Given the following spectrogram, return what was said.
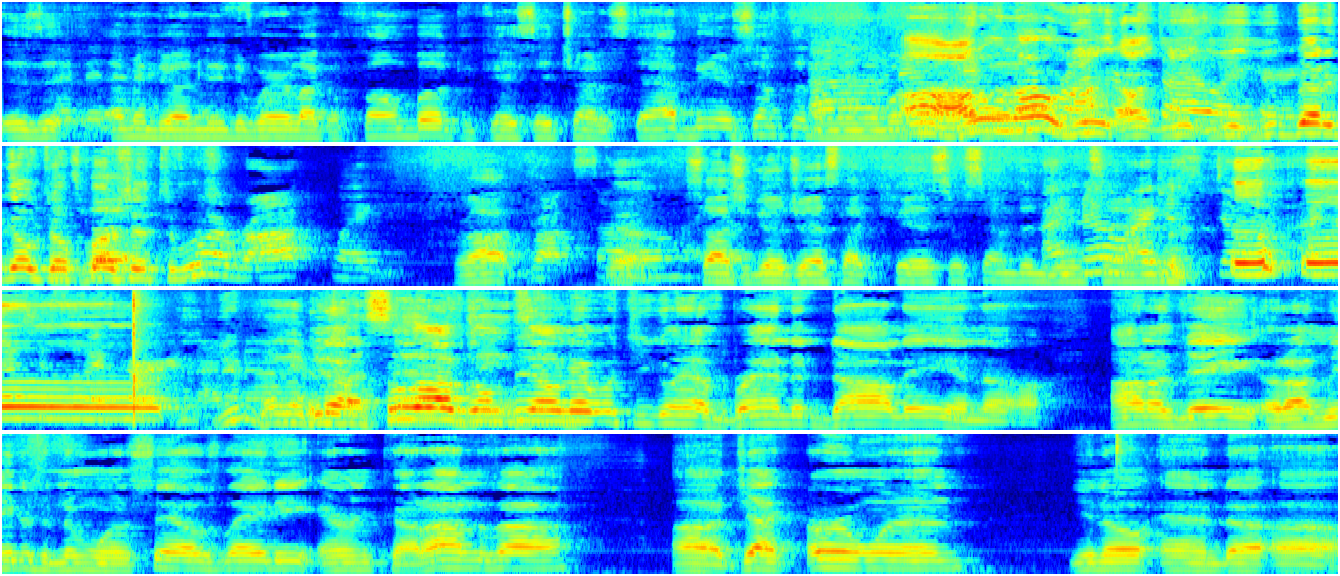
Is it? I've I mean, do I need to wear like a phone book in case they try to stab me or something? I mean, Uh, I don't know. You, I, you, you, you better go to a person It's more intuition. rock, like Rock. rock style. Yeah. So I should go dress like Kiss or something. I Gene know. I Simmons? just don't. I, that's just what I've heard. You, don't know. Maybe you know, who else gonna be on there with you? Gonna have Brandon Dolly and uh, Ana J. Ramirez, the number one sales lady, Aaron Carranza, uh, Jack Irwin, you know, and uh, uh,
